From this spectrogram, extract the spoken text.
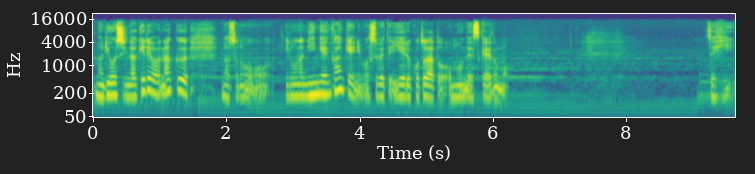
まあ、両親だけではなく、まあ、そのいろんな人間関係にも全て言えることだと思うんですけれども。是非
